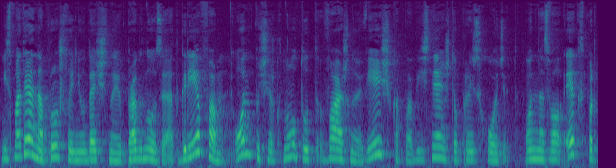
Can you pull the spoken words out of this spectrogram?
Несмотря на прошлые неудачные прогнозы от Грефа, он подчеркнул тут важную вещь, как бы объясняя, что происходит. Он назвал экспорт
